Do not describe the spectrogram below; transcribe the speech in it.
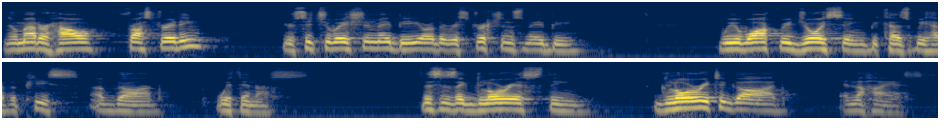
No matter how frustrating your situation may be or the restrictions may be, we walk rejoicing because we have the peace of God within us. This is a glorious theme. Glory to God in the highest.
